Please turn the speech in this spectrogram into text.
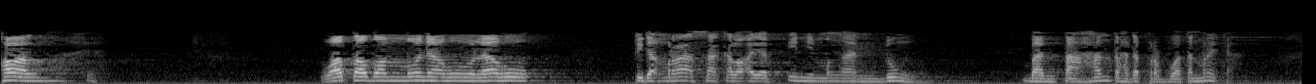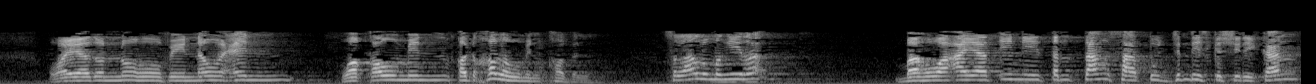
Qal wa tadammunahu lahu tidak merasa kalau ayat ini mengandung bantahan terhadap perbuatan mereka. Wa yadhunnuhu fi naw'in wa qaumin qad khalu min qabl. Selalu mengira bahwa ayat ini tentang satu jenis kesyirikan,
